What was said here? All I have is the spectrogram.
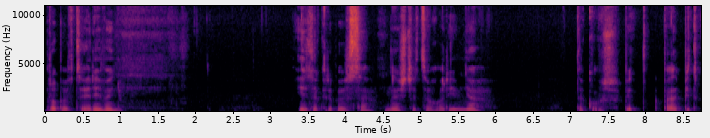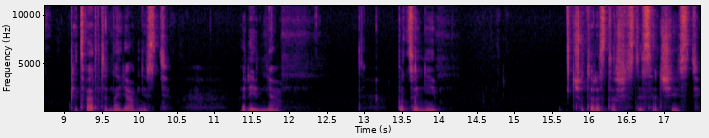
пробив цей рівень і закріпився нижче цього рівня. Також під, під, підтвердив наявність рівня по ціні 466.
